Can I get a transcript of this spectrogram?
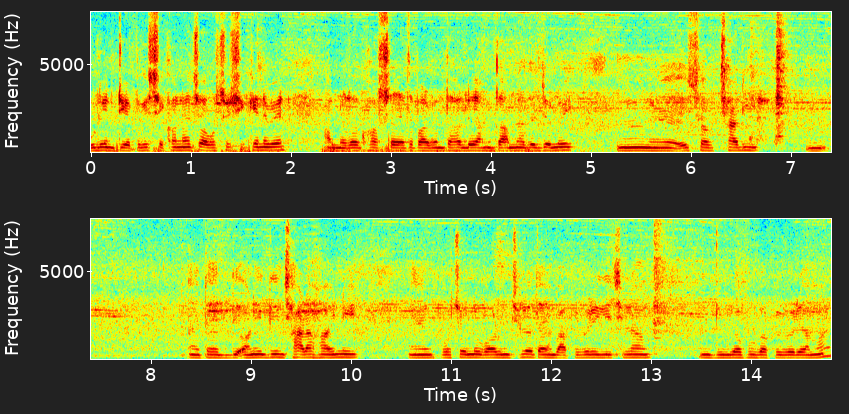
উলেন টিয়া পাখি শেখানো আছে, অবশ্যই শিখে নেবেন। আপনারা ঘর সাজাতে পারবেন, তাহলে আমি তো আপনাদের জন্যই এইসব ছাড়ি। এটা অনেক দিন ছাড়া হয়নি প্রচণ্ড গরম ছিল, তাই আমি বাপের বাড়ি গিয়েছিলাম, দুর্গাপুর বাপের বাড়ি আমার।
